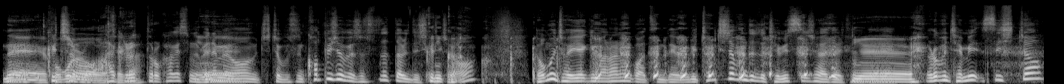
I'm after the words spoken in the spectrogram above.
네, 그쵸. 그걸로 아. 그렇도록 하겠습니다. 예. 왜냐면 진짜 무슨 커피숍에서 수다 떨듯이 그쵸? 그니까요. 너무 저희 얘기만 하는 것 같은데 우리 청취자분들도 재밌으셔야 될 텐데. 예. 여러분 재밌으시죠?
